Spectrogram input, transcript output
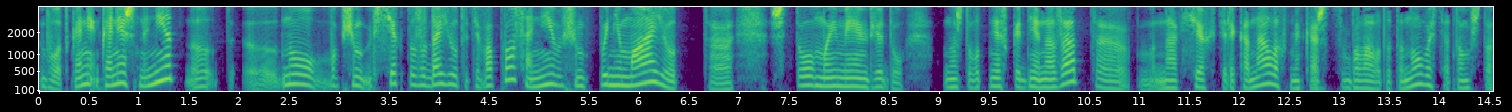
Вот, конечно, нет, ну, в общем, все, кто задают эти вопросы, они, в общем, понимают, э, что мы имеем в виду. Потому что вот несколько дней назад э, на всех телеканалах, мне кажется, была вот эта новость о том, что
